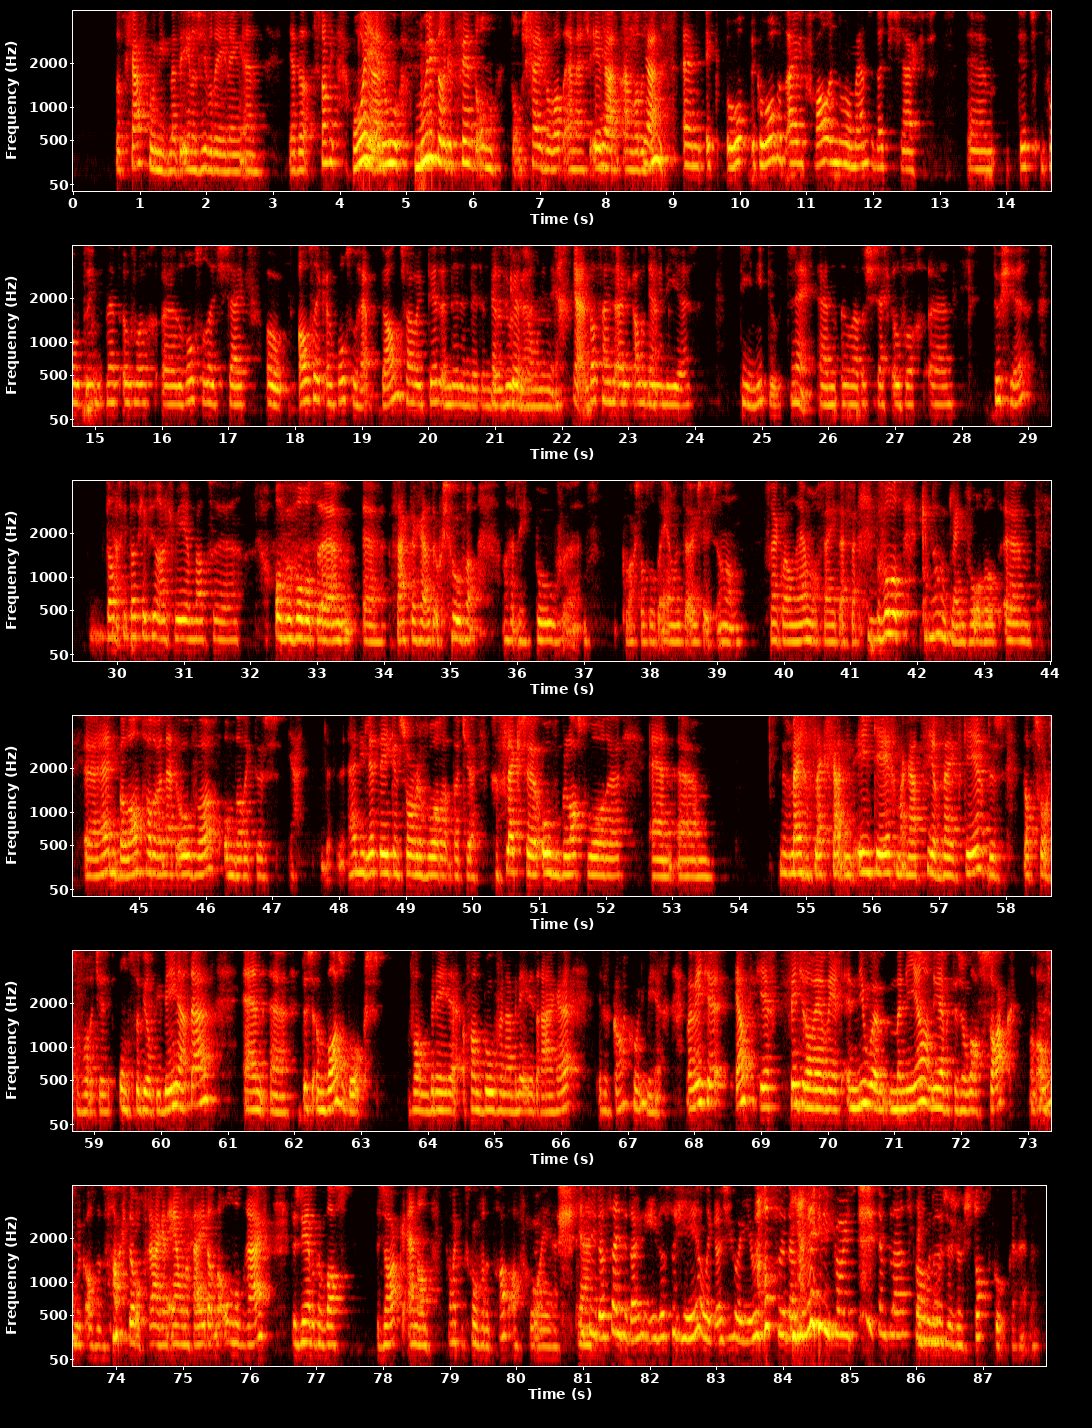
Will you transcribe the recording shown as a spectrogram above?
Dat gaat gewoon niet met de energieverdeling. En ja, dat snap je. Hoor je Ja. in hoe moeilijk dat ik het vind om te omschrijven wat MS is Ja. en, en wat het Ja. doet? En ik hoor, ik hoor het eigenlijk vooral in de momenten dat je zegt, ehm, dit bijvoorbeeld net over eh, de rolstoel, dat je zei, oh, als ik een rolstoel heb, dan zou ik dit en dit en dit en Ja, dit dat doe ik kunnen. dus allemaal niet meer. Ja, en dat zijn dus eigenlijk alle Ja. dingen die, je, die je niet doet. Nee. En inderdaad, als je zegt over eh, douchen, dat, dat geeft heel erg weer wat... eh, Of bijvoorbeeld, ehm, eh, vaak dan gaat het ook zo van, als het ligt boven, ik wacht tot tot Erwin thuis is en dan vraag ik wel aan hem of hij het even... Hmm. Bijvoorbeeld, ik heb nog een klein voorbeeld. Ehm, eh, hè, die balans hadden we net over, omdat ik dus, ja, de- hè, die littekens zorgen ervoor dat, dat je reflexen overbelast worden. En ehm, dus mijn reflex gaat niet één keer, maar gaat vier, vijf keer. Dus dat zorgt ervoor dat je onstabiel op je benen Ja. staat. En eh, dus een wasbox van, beneden, van boven naar beneden dragen, ja, dat kan ik gewoon niet meer. Maar weet je, elke keer vind je dan weer, weer een nieuwe manier. Want nu heb ik dus een waszak. Want anders Ja. moet ik altijd wachten of vragen aan Erwin of hij dat naar onder draagt. Dus nu heb ik een waszak en dan kan ik het gewoon van de trap afgooien. En Ja. je dat zei, toen dacht ik, dat is toch heerlijk als je gewoon je was zo naar Ja. beneden gooit in plaats Ik van... moet eh, moeten zo'n stortkoker hebben.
